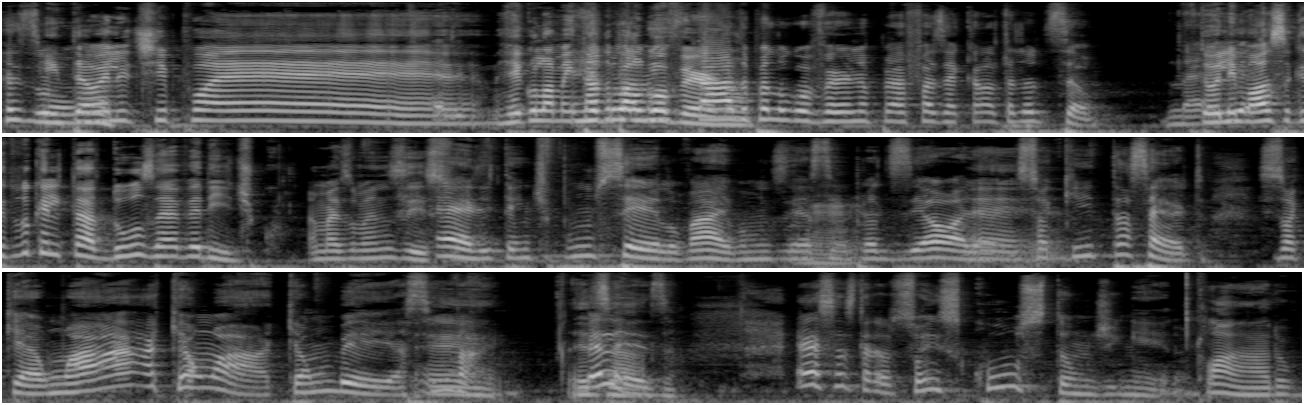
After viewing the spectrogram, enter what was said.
resumo. Então ele, tipo, é regulamentado pelo governo. Regulamentado pelo governo pra fazer aquela tradução. Né? Então ele E- mostra que tudo que ele traduz é verídico. É mais ou menos isso. É, ele tem tipo um selo, vai, vamos dizer assim, pra dizer, olha, É. isso aqui tá certo. Isso aqui é um A, aqui é um A, aqui é um B, assim É, vai. exato. Beleza. Essas traduções custam dinheiro, Claro.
